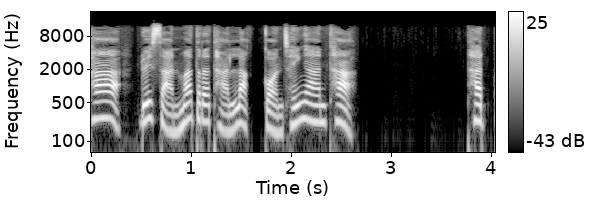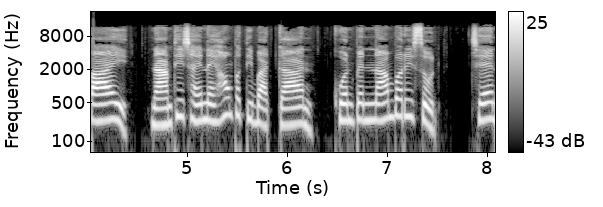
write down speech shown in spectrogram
ค่าด้วยสารมาตรฐานหลักก่อนใช้งานค่ะ ถัดไป น้ำที่ใช้ในห้องปฏิบัติการ ควรเป็นน้ำบริสุทธิ์ เช่น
